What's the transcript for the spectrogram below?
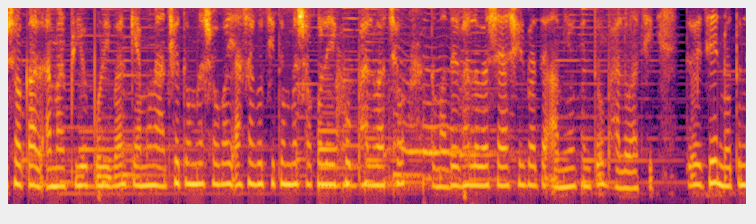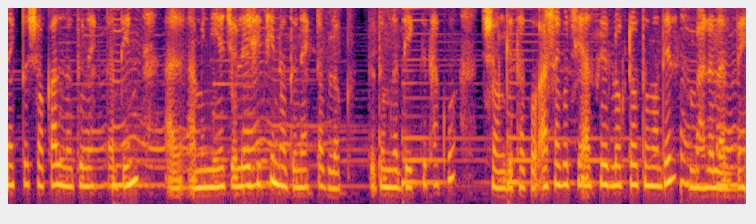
সকাল। আমার প্রিয় পরিবার, কেমন আছো তোমরা সবাই? আশা করছি তোমরা সকলেই খুব ভালো আছো। তোমাদের ভালোবাসায়, আশীর্বাদে আমিও কিন্তু ভালো আছি। তো এই যে নতুন একটা সকাল, নতুন একটা দিন, আর আমি নিয়ে চলে এসেছি নতুন একটা ব্লগ। তো তোমরা দেখতে থাকো, সঙ্গে থাকো। আশা করছি আজকের ব্লগটাও তোমাদের ভালো লাগবে।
